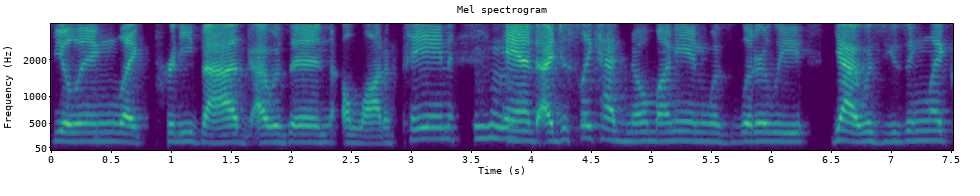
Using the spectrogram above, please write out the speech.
feeling like pretty bad. I was in a lot of pain Mhm. and I just like had no money and was literally, yeah, I was using like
